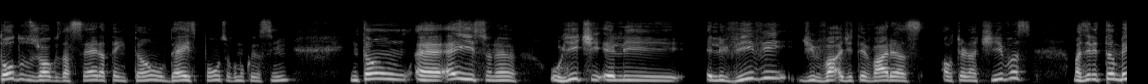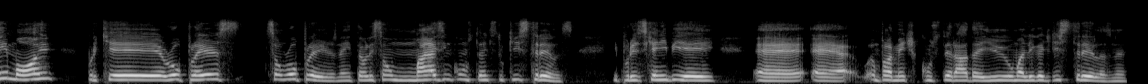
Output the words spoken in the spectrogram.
todos os jogos da série até então, 10 pontos, alguma coisa assim. Então, é, é isso, né? O Hit, ele, ele vive de, de ter várias alternativas, mas ele também morre porque role players são role players, né? Então eles são mais inconstantes do que estrelas. E por isso que a NBA é, é amplamente considerada aí uma liga de estrelas, né?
